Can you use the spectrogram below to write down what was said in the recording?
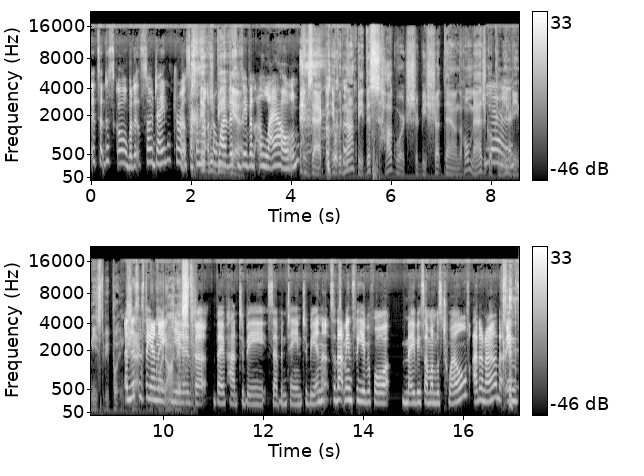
it's at the school, but it's so dangerous. Like I'm It not sure be- why this yeah. is even allowed. Exactly. it would not be. This Hogwarts should be shut down. The whole magical Yeah. community needs to be put in And check. this is the only year that they've had to be 17 to be in it. So that means the year before maybe someone was 12. I don't know. That means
